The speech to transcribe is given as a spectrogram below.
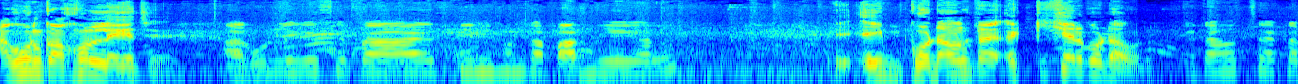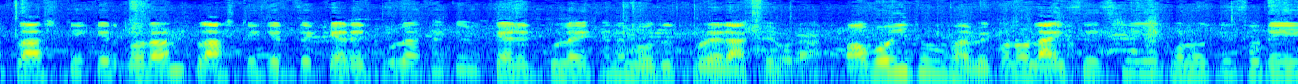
আগুন কখন লেগেছে? আগুন লেগেছে প্রায় তিন ঘণ্টা পার হয়ে গেল। এই গোডাউনটা কিসের গোডাউন? এটা হচ্ছে একটা প্লাস্টিকের গোডাউন। প্লাস্টিকের যে ক্যারেটগুলো থাকে ওই ক্যারেটগুলো এখানে মজুত করে রাখে ওরা। অবৈধভাবে কোনো লাইসেন্স নেই কোনো কিছু নেই।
